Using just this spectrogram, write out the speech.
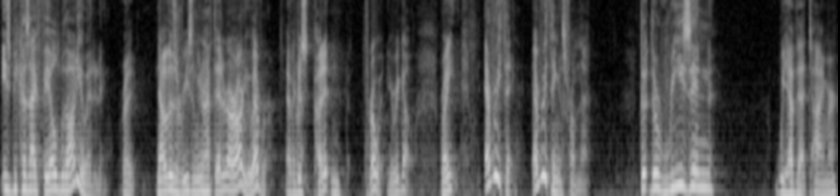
is because I failed with audio editing. Right. Now there's a reason we don't have to edit our audio ever. Ever. I just cut it and throw it. Here we go. Right? Everything. Everything is from that. The the reason We have that timer.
